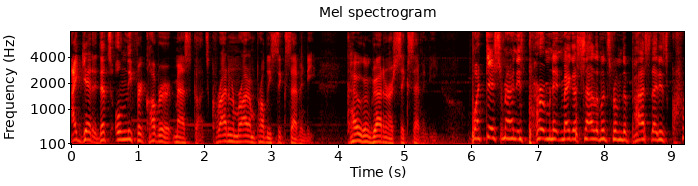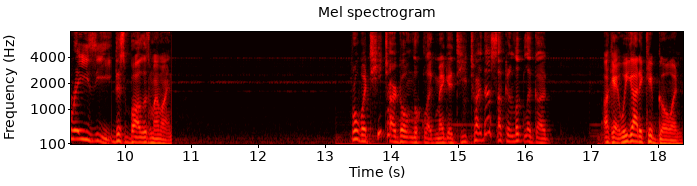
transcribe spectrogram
I get it, that's only for cover mascots. Koraidon and Miraidon probably 670. Kyogre and Groudon are 670. But this man is permanent Mega Salamence from the past. That is crazy. This boggles my mind. Bro, but T-Tar don't look like Mega T-Tar. That sucker look like a... Okay, we gotta keep going.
